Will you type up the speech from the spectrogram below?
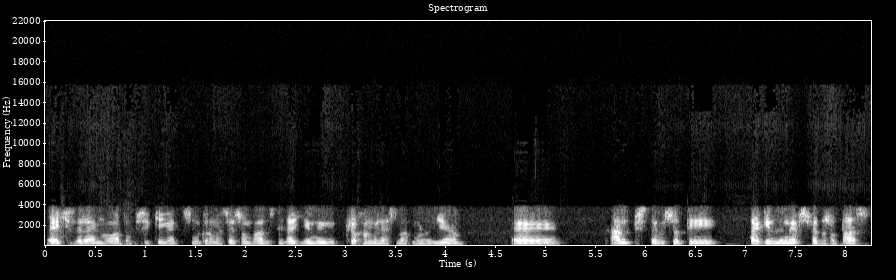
Έχεις δηλαδή άποψη και για τις μικρομεσαίες ομάδες, τι θα γίνει πιο χαμηλά στην βαθμολογία. Ε, αν πιστεύεις ότι θα κινδυνεύσεις φέτος ο Πας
